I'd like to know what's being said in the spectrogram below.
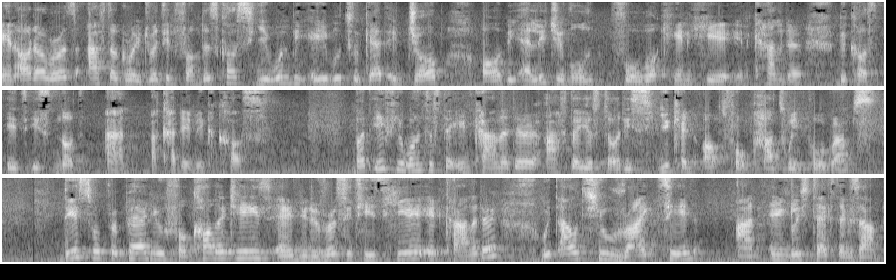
In other words, after graduating from this course, you won't be able to get a job or be eligible for working here in Canada because it is not an academic course. But if you want to stay in Canada after your studies, you can opt for pathway programs. This will prepare you for colleges and universities here in Canada without you writing an English text exam.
